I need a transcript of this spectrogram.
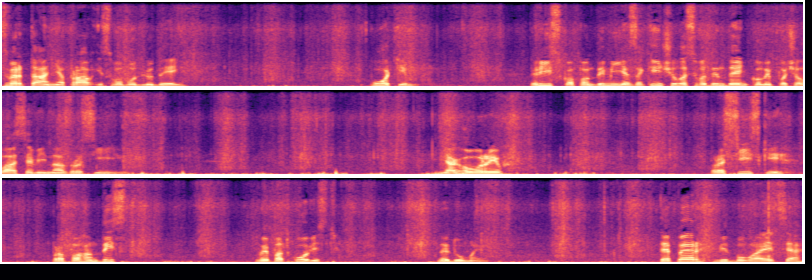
звертання прав і свобод людей. Потім різко пандемія закінчилась в один день, коли почалася війна з Росією. Як говорив російський пропагандист, випадковість не думаю. Тепер відбувається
